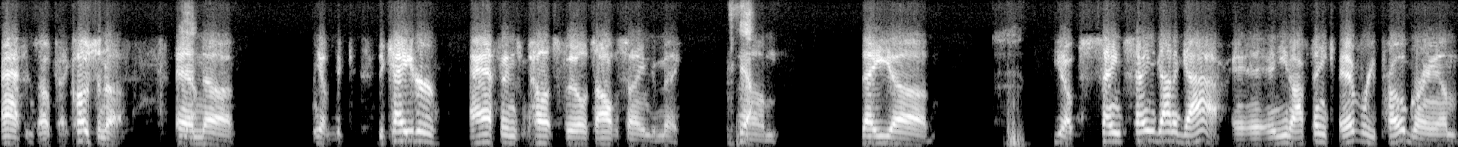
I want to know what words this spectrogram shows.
Athens, okay, close enough. And yeah. uh, you know, Decatur, Athens, Huntsville, it's all the same to me. Yeah. Um, they, uh, you know, same same kind of guy, and, and you know, I think every program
